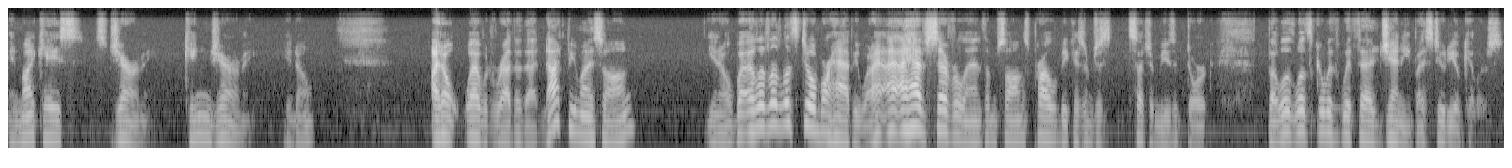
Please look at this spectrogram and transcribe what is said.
In my case, it's Jeremy, King Jeremy, you know. I don't. I would rather that not be my song, you know. But let, us do a more happy one. I, I have several anthem songs, probably because I'm just such a music dork. But we'll, let's go with with uh, Jenny by Studio Killers.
